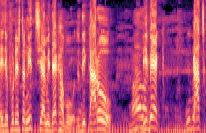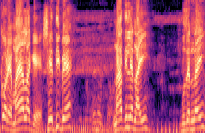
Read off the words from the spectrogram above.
এই যে ফুটেজটা নিচ্ছি আমি দেখাবো। যদি কারও বিবেক। কাজ করে মায়া লাগে সে দিবে। না দিলে নাই বুঝেন নাই?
